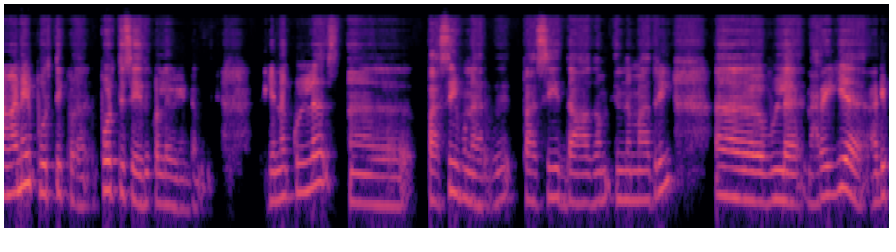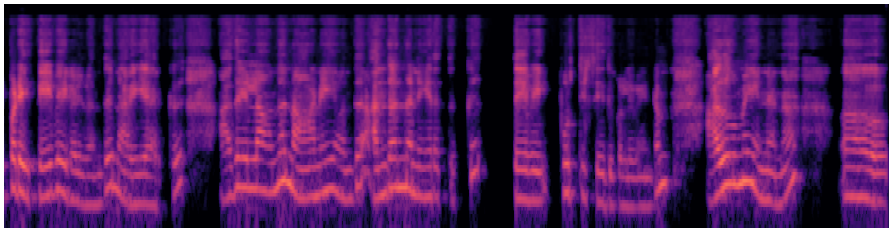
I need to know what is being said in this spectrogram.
நானே பூர்த்தி கொள்ள பூர்த்தி செய்து கொள்ள வேண்டும். எனக்குள்ள ஆஹ் பசி உணர்வு பசி தாகம் இந்த மாதிரி ஆஹ் உள்ள நிறைய அடிப்படை தேவைகள் வந்து நிறைய இருக்கு. அதையெல்லாம் வந்து நானே வந்து அந்தந்த நேரத்துக்கு தேவை பூர்த்தி செய்து கொள்ள வேண்டும். அதுவுமே என்னன்னா ஆஹ்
